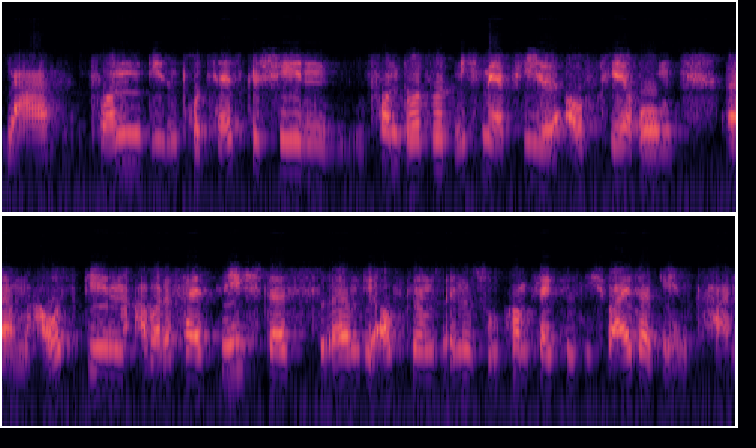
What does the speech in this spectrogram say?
Ja, von diesem Prozessgeschehen von dort wird nicht mehr viel Aufklärung ähm, ausgehen. Aber das heißt nicht, dass ähm, die Aufklärung des NSU-Komplexes nicht weitergehen kann.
